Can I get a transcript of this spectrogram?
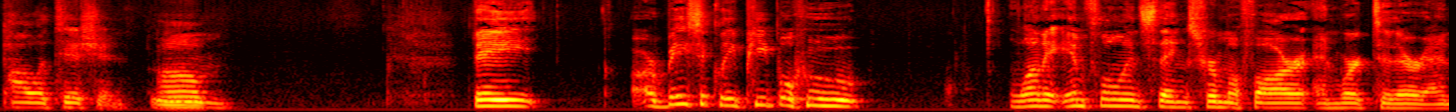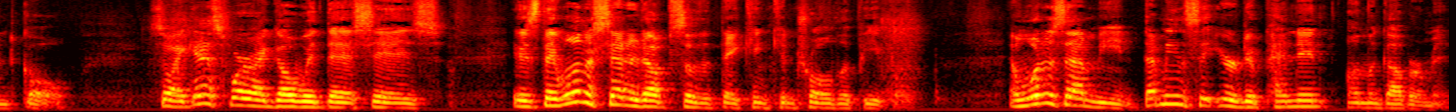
politician. Um, they are basically people who want to influence things from afar and work to their end goal. So I guess where I go with this is is they want to set it up so that they can control the people. And what does that mean? That means that you're dependent on the government.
